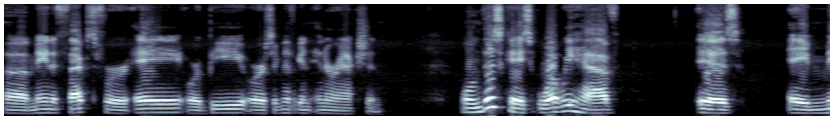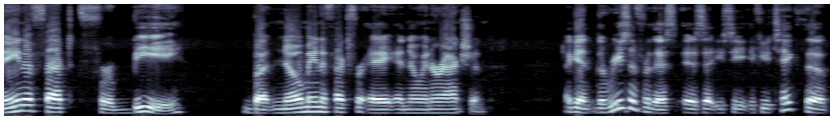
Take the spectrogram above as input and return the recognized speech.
uh, main effects for A or B or a significant interaction. Well, in this case, what we have is a main effect for B, but no main effect for A and no interaction. Again, the reason for this is that you see, if you take the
